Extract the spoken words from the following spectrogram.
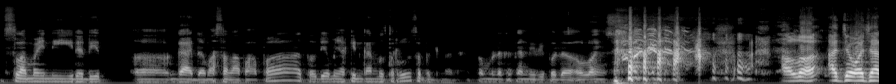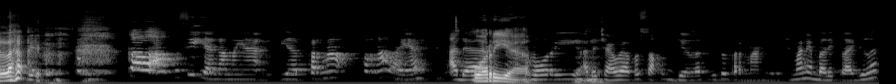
selama ini Dadit eh, nggak ada masalah apa-apa atau dia meyakinkan lo terus apa gimana? Atau mendekatkan diri pada Allah yang Allah aja wajalah Kalau aku sih ya namanya ya pernah pernah lah ya ada worry ya. worry, Hmm. ada cewek aku suka aku jealous gitu pernah gitu. Cuman ya balik lagi lah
